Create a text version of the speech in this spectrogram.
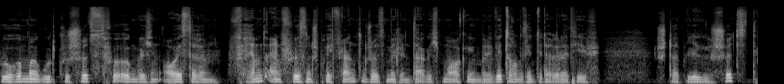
wo immer gut geschützt vor irgendwelchen äußeren Fremdeinflüssen, sprich Pflanzenschutzmitteln, sage ich mal, auch gegenüber der Witterung sind die da relativ stabil geschützt.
